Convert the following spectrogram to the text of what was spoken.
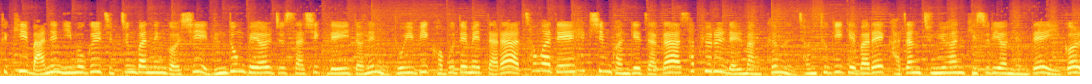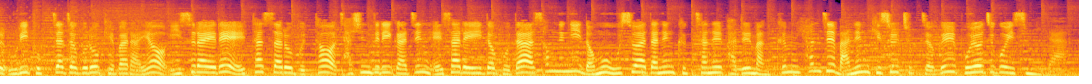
특히 많은 이목을 집중받는 것이 능동 배열 주사식 레이더는 도입이 거부됨에 따라 청와대의 핵심 관계자가 사표를 낼 만큼 전투기 개발에 가장 중요한 기술이었는데 이걸 우리 독자적으로 개발하여 이스라엘의 엘타사로부터 자신들이 가진 에사 레이더보다 성능이 너무 우수하다는 극찬을 받을 만큼 현재 많은 기술 축적을 보여주고 있습니다.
